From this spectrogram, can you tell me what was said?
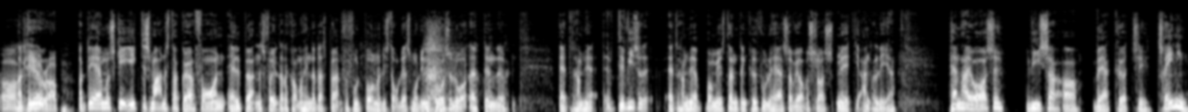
Åh, Og det er jo- Rob. Og det er måske ikke det smarteste at gøre foran alle børnenes forældre, der kommer og henter deres børn fra fodbold, når de står der smurt ind i gåselort, at, den, øh, at ham her, det viser, at ham her, borgmesteren, den kødfulde herre, så vi op og slås med de andre læger. Han har jo også vist sig at være kørt til træning.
